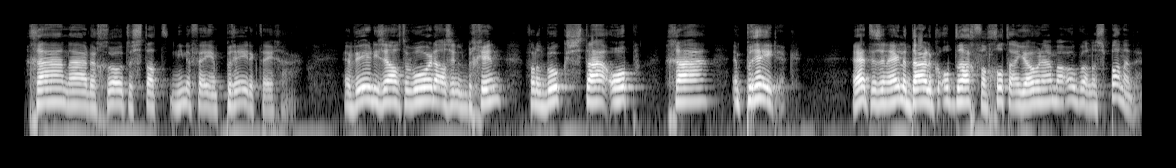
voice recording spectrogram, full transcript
Ga naar de grote stad Nineveh en predik tegen haar. En weer diezelfde woorden als in het begin van het boek. Sta op, ga en predik. Het is een hele duidelijke opdracht van God aan Jona, maar ook wel een spannende.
